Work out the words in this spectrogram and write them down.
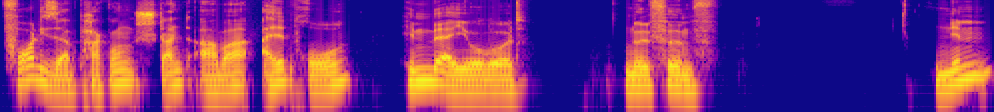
Vor dieser Packung stand aber Alpro Himbeerjoghurt 05. Nimm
